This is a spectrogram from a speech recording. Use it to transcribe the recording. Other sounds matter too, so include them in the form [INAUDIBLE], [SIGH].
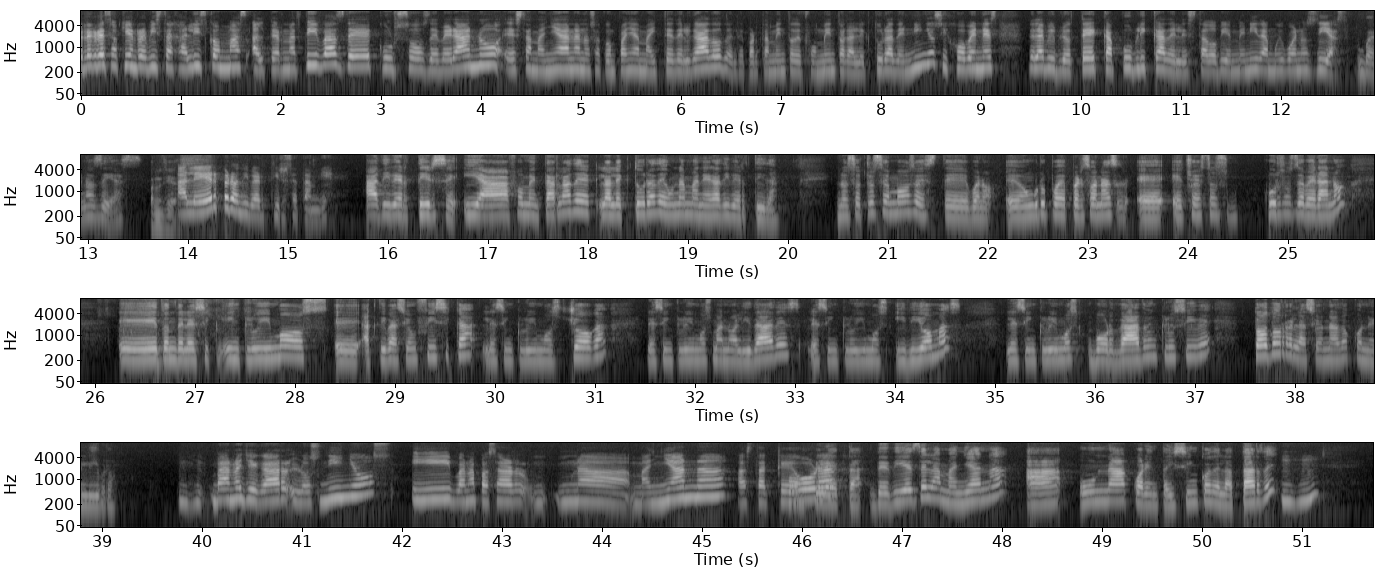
De regreso aquí en Revista Jalisco, más alternativas de cursos de verano. Esta mañana nos acompaña Maite Delgado del Departamento de Fomento a la Lectura de Niños y Jóvenes de la Biblioteca Pública del Estado. Bienvenida, muy buenos días. Buenos días. Buenos días. A leer, pero a divertirse también. A divertirse y a fomentar la, de, la lectura de una manera divertida. Nosotros hemos, este, bueno, eh, un grupo de personas eh, hecho estos cursos de verano eh, donde les incluimos eh, activación física, les incluimos yoga, les incluimos manualidades, les incluimos idiomas, les incluimos bordado inclusive, todo relacionado con el libro. Van a llegar los niños y van a pasar una mañana, ¿hasta qué Completa, hora? De 10 de la mañana a 1.45 de la tarde.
